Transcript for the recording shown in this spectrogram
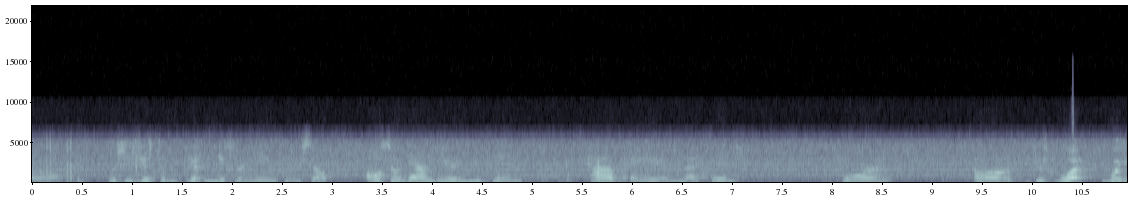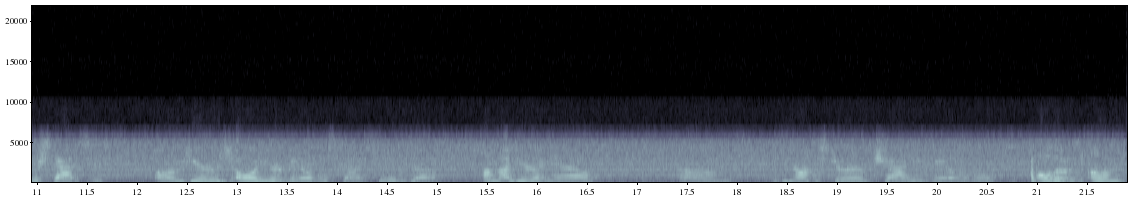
uh, which is just a different name for yourself. Also down here you can have a message for uh, just what what your status is. Um, here's all your available statuses. Uh, I'm not here right now. Um, do not disturb, chatty, available, all those. Um,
